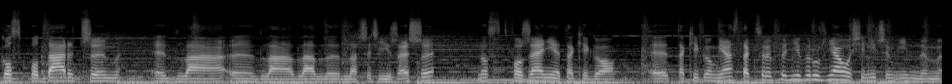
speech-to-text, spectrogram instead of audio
gospodarczym e, dla, dla, dla, dla III Rzeszy. No stworzenie takiego, takiego miasta, które by nie wyróżniało się niczym innym,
